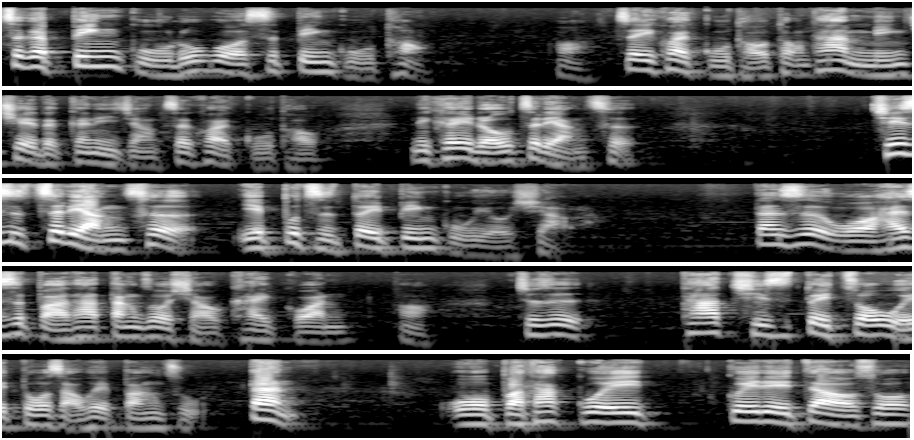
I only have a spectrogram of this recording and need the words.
这个髌骨如果是髌骨痛，哦，这一块骨头痛，他很明确的跟你讲这块骨头，你可以揉这两侧。其实这两侧也不止对髌骨有效了，但是我还是把它当做小开关哈，就是它其实对周围多少会帮助，但我把它归归类到说，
